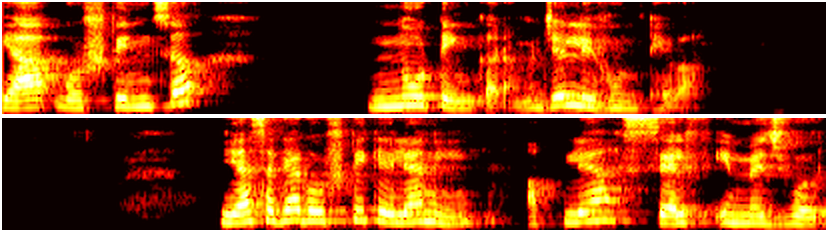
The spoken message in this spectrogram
या गोष्टींचं नोटिंग करा म्हणजे लिहून ठेवा. या सगळ्या गोष्टी केल्याने आपल्या सेल्फ इमेजवर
